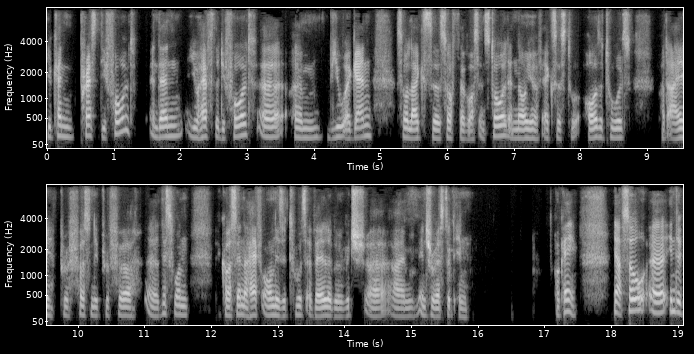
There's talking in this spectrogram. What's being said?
you can press default and then you have the default uh, um, view again. So like the software was installed and now you have access to all the tools, but I personally prefer uh, this one because then I have only the tools available which uh, I'm interested in. Okay, yeah, so uh, in the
